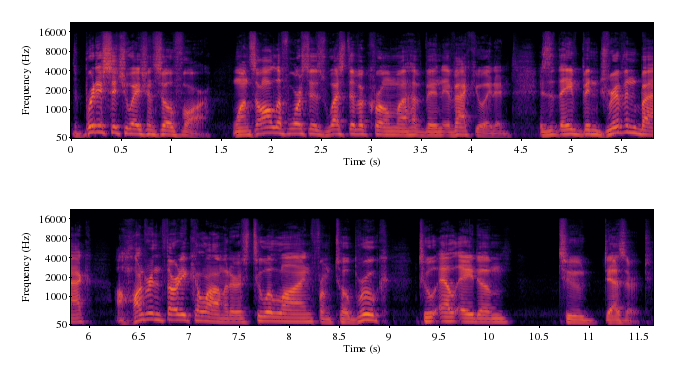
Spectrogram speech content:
the British situation so far, once all the forces west of Akroma have been evacuated, is that they've been driven back 130 kilometers to a line from Tobruk to El Adem to desert.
